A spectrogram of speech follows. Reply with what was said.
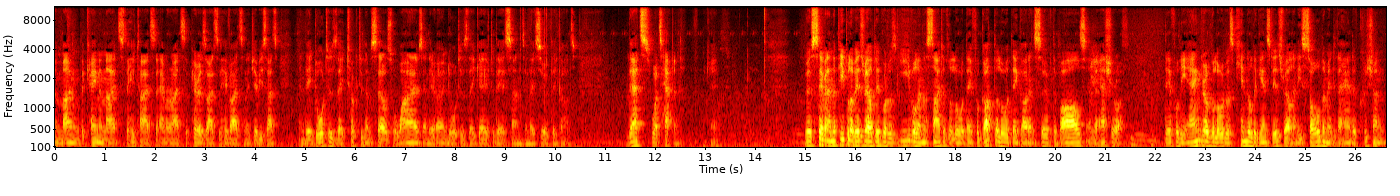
among the Canaanites, the Hittites, the Amorites, the Perizzites, the Hivites, and the Jebusites, and their daughters they took to themselves for wives, and their own daughters they gave to their sons, and they served their gods. That's what's happened. Okay. Verse 7 And the people of Israel did what was evil in the sight of the Lord. They forgot the Lord their God and served the Baals and the Asheroth. Therefore, the anger of the Lord was kindled against Israel, and he sold them into the hand of Cushan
